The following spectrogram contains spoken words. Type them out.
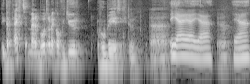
ik dacht echt, met een boterham met confituur, goed bezig toen. Eh, Ja, ja, ja. ja. Ja.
